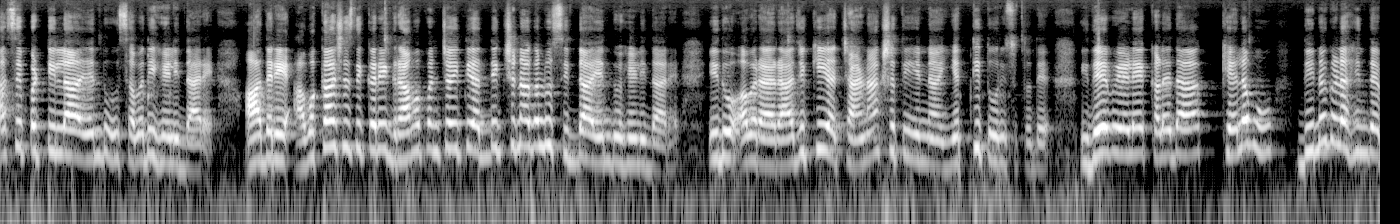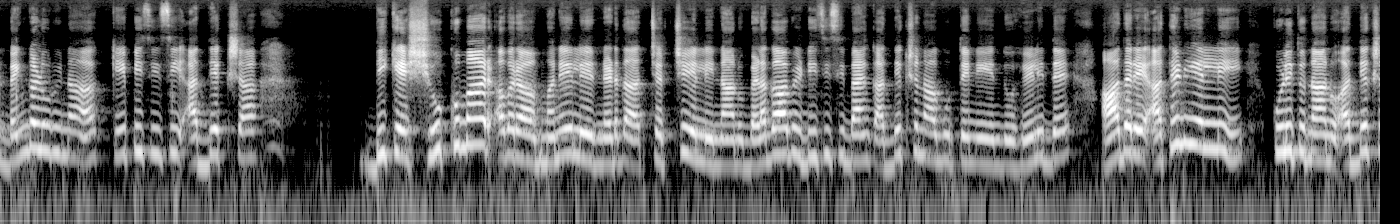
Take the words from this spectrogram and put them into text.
ಆಸೆ ಪಟ್ಟಿಲ್ಲ ಎಂದು ಸವದಿ ಹೇಳಿದ್ದಾರೆ. ಆದರೆ ಅವಕಾಶ ಸಿಕ್ಕರೆ ಗ್ರಾಮ ಪಂಚಾಯಿತಿ ಅಧ್ಯಕ್ಷನಾಗಲು ಸಿದ್ಧ ಎಂದು ಹೇಳಿದ್ದಾರೆ. ಇದು ಅವರ ರಾಜಕೀಯ ಚಾಣಾಕ್ಷತೆಯನ್ನು ಎತ್ತಿ ತೋರಿಸುತ್ತದೆ. ಇದೇ ವೇಳೆ ಕಳೆದ ಕೆಲವು ದಿನಗಳ ಹಿಂದೆ ಬೆಂಗಳೂರಿನ ಕೆಪಿಸಿಸಿ ಅಧ್ಯಕ್ಷ ಡಿ ಕೆ ಶಿವಕುಮಾರ್ ಅವರ ಮನೆಯಲ್ಲಿ ನಡೆದ ಚರ್ಚೆಯಲ್ಲಿ ನಾನು Belagavi D C C bank ಅಧ್ಯಕ್ಷನಾಗುತ್ತೇನೆ ಎಂದು ಹೇಳಿದ್ದೆ. ಆದರೆ ಅಥಣಿಯಲ್ಲಿ ಕುಳಿತು ನಾನು ಅಧ್ಯಕ್ಷ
